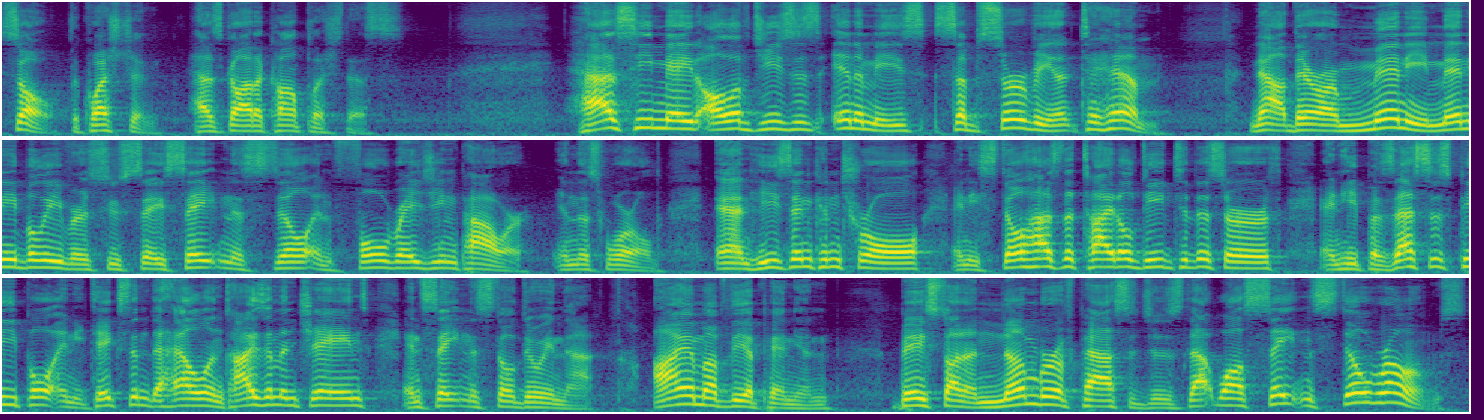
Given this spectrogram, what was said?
So, the question has God accomplished this? Has he made all of Jesus' enemies subservient to him? Now, there are many, many believers who say Satan is still in full raging power in this world. And he's in control, and he still has the title deed to this earth, and he possesses people, and he takes them to hell and ties them in chains, and Satan is still doing that. I am of the opinion, based on a number of passages, that while Satan still roams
